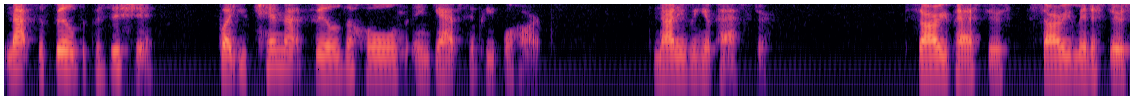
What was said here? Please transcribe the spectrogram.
not to fill the position, but you cannot fill the holes and gaps in people's hearts. Not even your pastor. Sorry, pastors. Sorry, ministers.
